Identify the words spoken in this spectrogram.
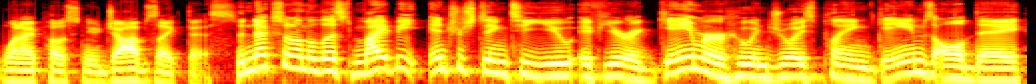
when I post new jobs like this. The next one on the list might be interesting to you if you're a gamer who enjoys playing games all day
